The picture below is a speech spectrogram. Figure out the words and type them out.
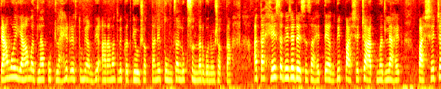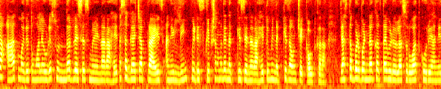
त्यामुळे यामधला कुठलाही ड्रेस तुम्ही अगदी आरामात विकत घेऊ शकता आणि तुमचा लुक सुंदर बनवू शकता. आता हे सगळे जे ड्रेसेस आहेत ते अगदी पाचशेच्या आतमधले आहेत. पाचशेच्या आतमध्ये तुम्हाला एवढे सुंदर ड्रेसेस मिळणार आहेत. त्या सगळ्याच्या प्राईस आणि लिंक मी डिस्क्रिप्शनमध्ये नक्कीच देणार आहे. तुम्ही नक्की जाऊन चेकआउट करा. जास्त बडबड न करता व्हिडिओला सुरुवात करूया आणि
